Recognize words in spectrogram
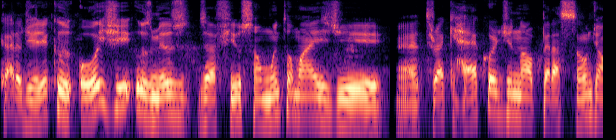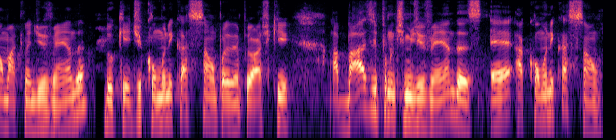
Cara, eu diria que hoje os meus desafios são muito mais de é, track record na operação de uma máquina de venda do que de comunicação, por exemplo. Eu acho que a base para um time de vendas é a comunicação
